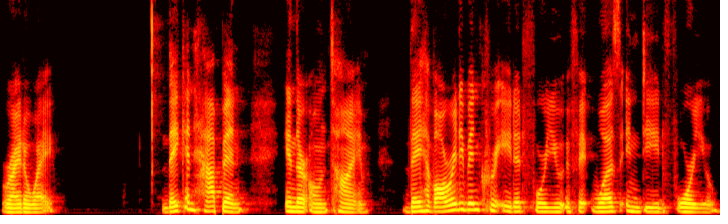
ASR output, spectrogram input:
right away. They can happen in their own time. They have already been created for you if it was indeed for you.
